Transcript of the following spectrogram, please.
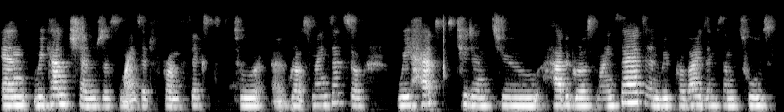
And we can change this mindset from fixed to growth mindset. So we help students to have a growth mindset and we provide them some tools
